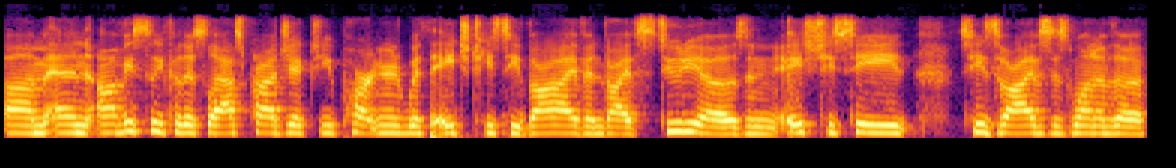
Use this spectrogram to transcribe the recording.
Um, and obviously, for this last project, you partnered with HTC Vive and Vive Studios, and HTC sees Vives is one of the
